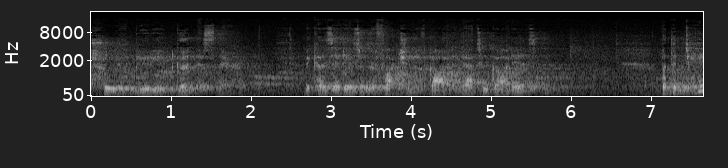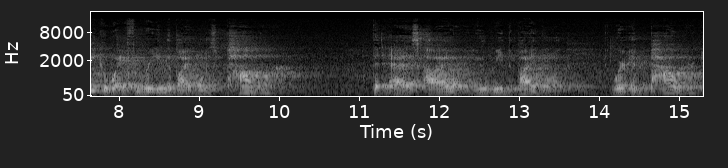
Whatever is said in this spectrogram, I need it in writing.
Truth, beauty, and goodness there. Because it is a reflection of God, and that's who God is. But the takeaway from reading the Bible is power. That as I or you read the Bible, we're empowered.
